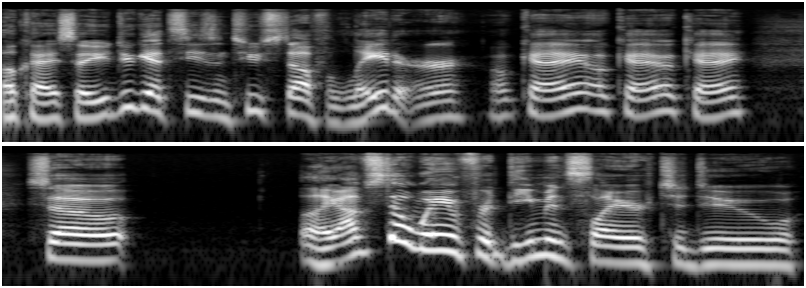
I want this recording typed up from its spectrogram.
Okay, so you do get season two stuff later. Okay, okay, okay. So like I'm still waiting for Demon Slayer to do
